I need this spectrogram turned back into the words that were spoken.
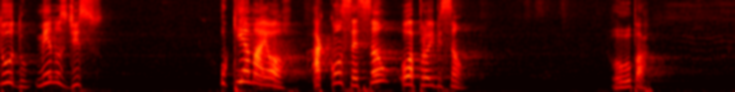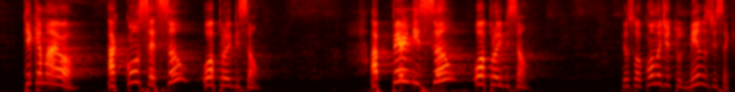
tudo, menos disso. O que é maior, a concessão ou a proibição? Opa! O que, que é maior, a concessão ou a proibição? A permissão ou a proibição? Deus falou: coma de tudo, menos disso aqui.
